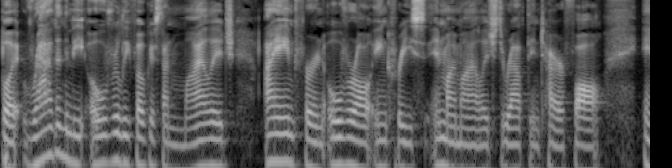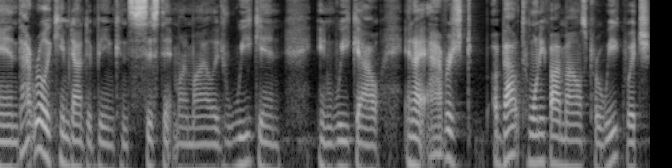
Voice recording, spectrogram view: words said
But rather than be overly focused on mileage, I aimed for an overall increase in my mileage throughout the entire fall. And that really came down to being consistent in my mileage week in and week out. And I averaged about 25 miles per week, which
